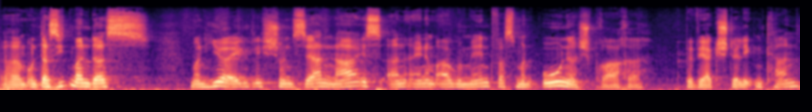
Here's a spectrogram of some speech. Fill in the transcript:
Ähm, und da sieht man, dass man hier eigentlich schon sehr nah ist an einem Argument, was man ohne Sprache bewerkstelligen kann.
